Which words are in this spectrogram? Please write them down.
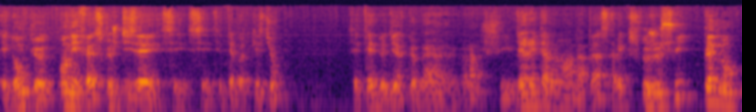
Et donc, euh, en effet, ce que je disais, c'était votre question, c'était de dire que ben, voilà, je suis véritablement à ma place avec ce que je suis pleinement.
